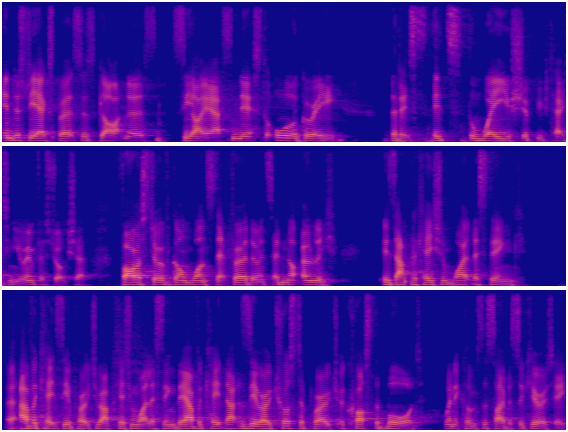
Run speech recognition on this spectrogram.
Industry experts as Gartner, CIS, NIST all agree that it's, it's the way you should be protecting your infrastructure. Forrester have gone one step further and said not only is application whitelisting, Uh, advocates the approach of application whitelisting, they advocate that zero trust approach across the board when it comes to cybersecurity.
